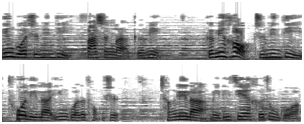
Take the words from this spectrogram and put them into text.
英国殖民地发生了革命。革命后，殖民地脱离了英国的统治， 成立了美利坚合众国，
